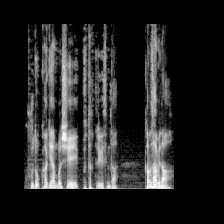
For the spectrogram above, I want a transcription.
구독하기 한 번씩 부탁드리겠습니다. 감사합니다.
